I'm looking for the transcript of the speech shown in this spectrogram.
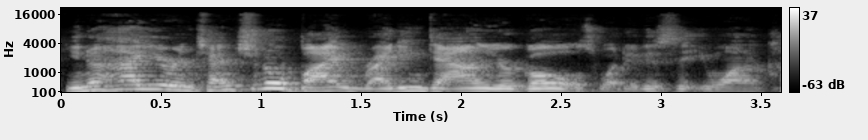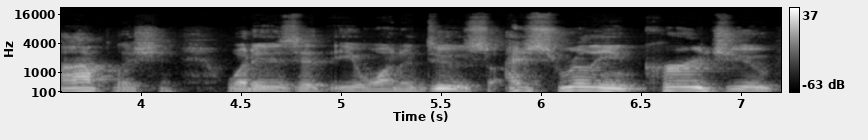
you know how you're intentional by writing down your goals, what it is that you want to accomplish, and what it is that you want to do. So I just really encourage you.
